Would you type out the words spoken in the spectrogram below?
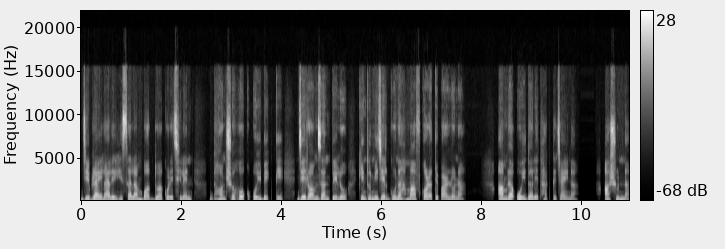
জিব্রাইল আলহিসাল্লাম বদদুয়া করেছিলেন ধ্বংস হোক ওই ব্যক্তি যে রমজান পেল, কিন্তু নিজের গুনাহ মাফ করাতে পারল না। আমরা ওই দলে থাকতে চাই না। আসুন না,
